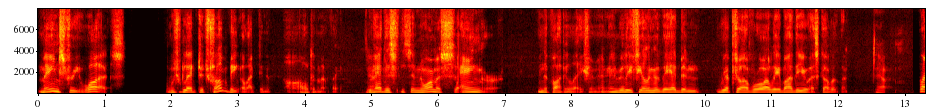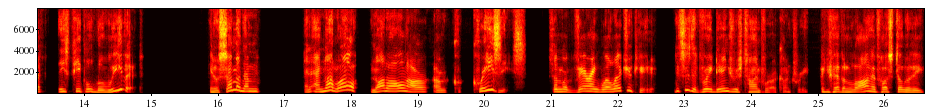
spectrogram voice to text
Main Street was, which led to Trump being elected ultimately. You had this, this enormous anger in the population and, and really feeling that they had been ripped off royally by the U.S. government. Yep. But these people believe it. You know, some of them, and, and not all, not all are, are crazies. Some are very well educated. This is a very dangerous time for our country. You have a lot of hostility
